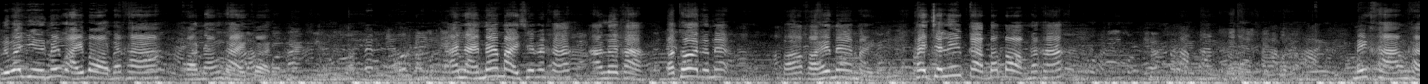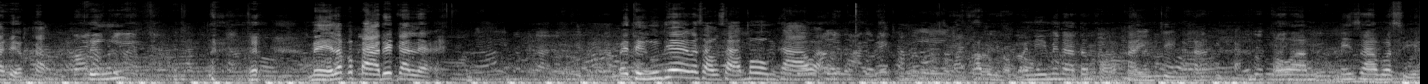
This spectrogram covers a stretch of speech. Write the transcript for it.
หรือว่ายืนไม่ไหวบอกนะคะ ขอน้องถ่ายก่อน อันไหนแม่ใหม่ใช่ไหมคะเอาเลยค่ะ ขอโทษนะแม่ ขอขอให้แม่ใหม่ ใครจะรีบกลับมาบอกนะคะ ไม่ค้างค่ะเดี๋ยวกลับถึงเมย์แล้วก็ปลาด้วยกันแหละ ไปถึงกรุงเทพมาสองสามโมงเช้าอะ วันนี้ไม่น่าต้องขออภัยจริงๆนะคะ เพราะว่าไม่ทราบว่าเสียง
